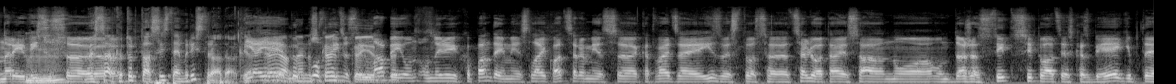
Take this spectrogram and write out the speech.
un arī mm -hmm. visus. Es ceru, ka tur tā sistēma ir izstrādāta. Jā, jā, jā, jā tur nu, skaidrs, ir labi. Bet... Un, un arī, ka pandēmijas laiku atceramies, kad vajadzēja izvest tos ceļotājus no un dažas citas situācijas, kas bija Eģiptē.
